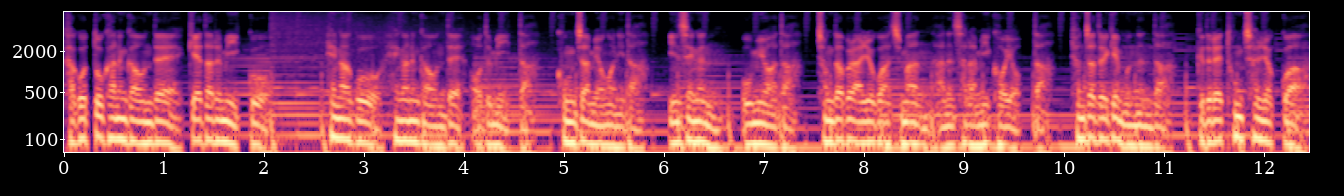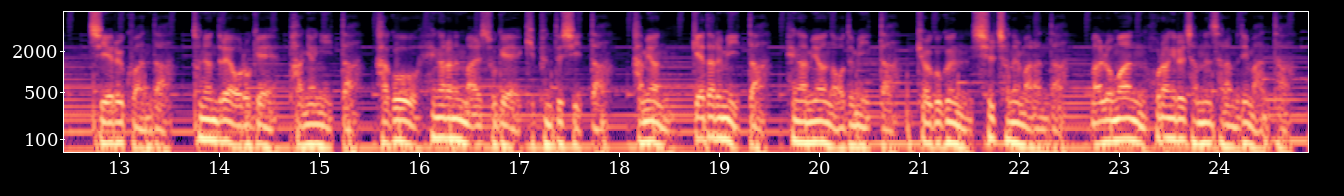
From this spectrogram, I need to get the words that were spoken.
가고 또 가는 가운데 깨달음이 있고 행하고 행하는 가운데 어둠이 있다. 공자 명언이다. 인생은 오묘하다. 정답을 알려고 하지만 아는 사람이 거의 없다. 현자들에게 묻는다. 그들의 통찰력과 지혜를 구한다. 소년들의 어록에 방향이 있다. 가고 행하라는 말 속에 깊은 뜻이 있다. 가면 깨달음이 있다. 행하면 어둠이 있다. 결국은 실천을 말한다. 말로만 호랑이를 잡는 사람들이 많다.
